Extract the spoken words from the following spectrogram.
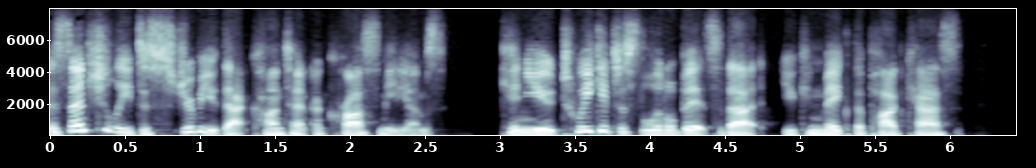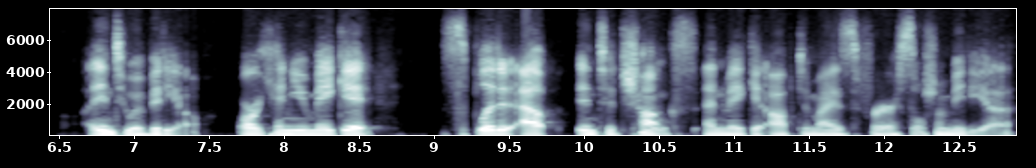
essentially distribute that content across mediums can you tweak it just a little bit so that you can make the podcast into a video or can you make it split it out into chunks and make it optimized for social media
